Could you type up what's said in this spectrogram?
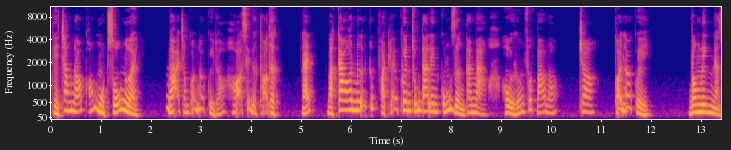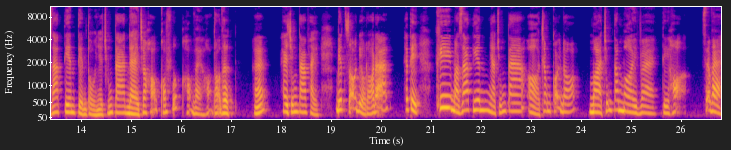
Thì trong đó có một số người đọa trong cõi ngõ quỷ đó, họ sẽ được thọ thực. Đấy. Và cao hơn nữa, đức phật lại khuyên chúng ta lên cúng dường tam bảo, hồi hướng phước báo đó cho cõi ngõ quỷ vong linh là gia tiên tiền tổ nhà chúng ta để cho họ có phước họ về họ thọ thực. Đấy. Hay chúng ta phải biết rõ điều đó đã. Thế thì khi mà gia tiên nhà chúng ta ở trong cõi đó mà chúng ta mời về thì họ sẽ về.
